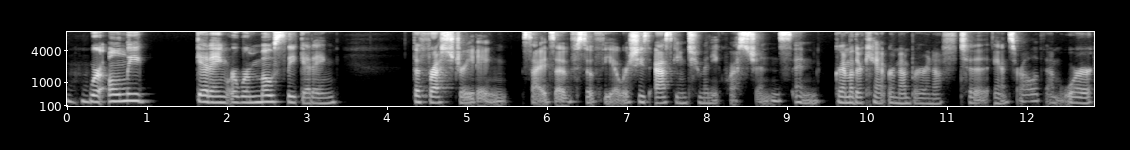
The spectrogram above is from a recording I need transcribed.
Mm-hmm. We're only getting or we're mostly getting the frustrating sides of Sophia where she's asking too many questions and grandmother can't remember enough to answer all of them or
